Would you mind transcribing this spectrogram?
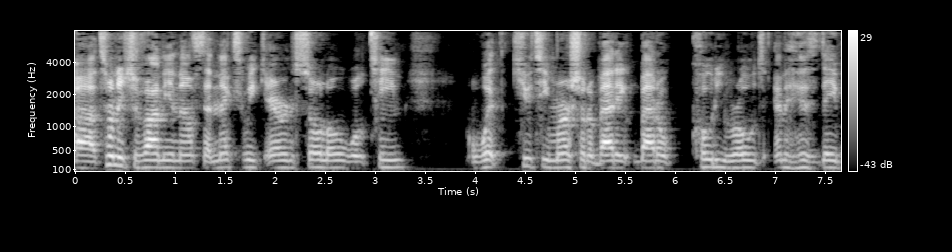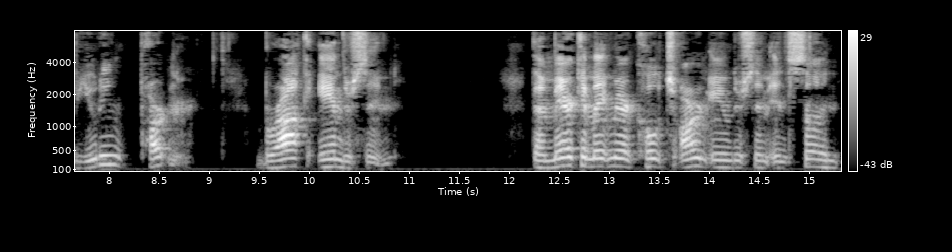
Uh, Tony Schiavone announced that next week Aaron Solow will team with QT Marshall to battle, battle Cody Rhodes and his debuting partner, Brock Anderson. The American Nightmare coach Arn Anderson and son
